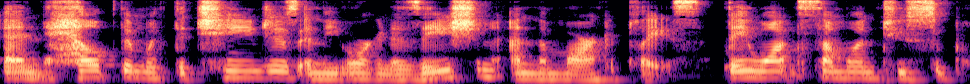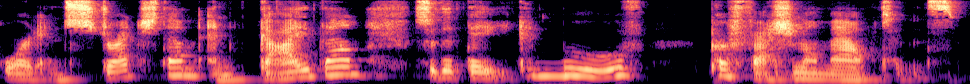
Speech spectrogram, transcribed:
and help them with the changes in the organization and the marketplace. They want someone to support and stretch them and guide them so that they can move professional mountains,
